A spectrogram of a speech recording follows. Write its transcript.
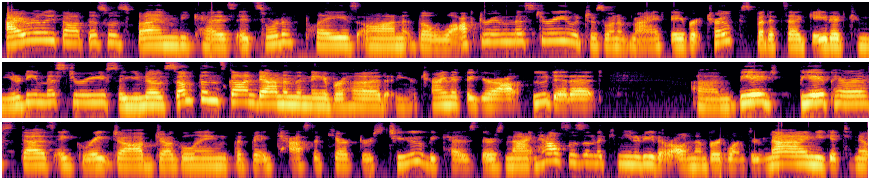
I really thought this was fun because it sort of plays on the locked room mystery, which is one of my favorite tropes, but it's a gated community mystery. So you know something's gone down in the neighborhood and you're trying to figure out who did it. Um, BA, BA Paris does a great job juggling the big cast of characters too, because there's nine houses in the community. They're all numbered one through nine. You get to know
